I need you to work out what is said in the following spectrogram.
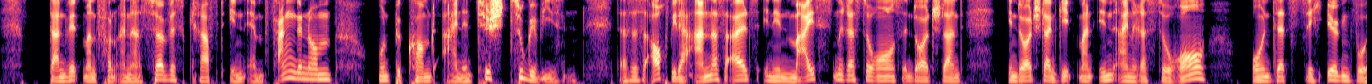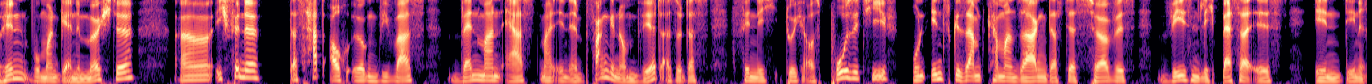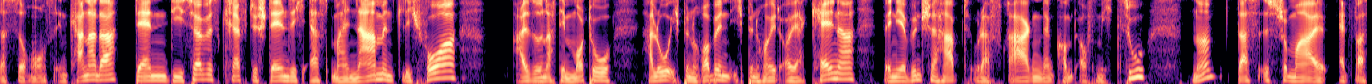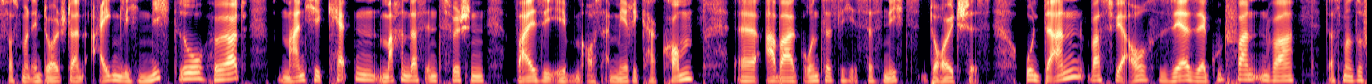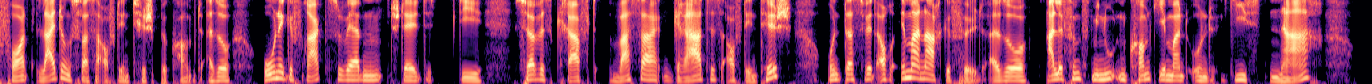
Dann wird man von einer Servicekraft in Empfang genommen und bekommt einen Tisch zugewiesen. Das ist auch wieder anders als in den meisten Restaurants in Deutschland. In Deutschland geht man in ein Restaurant und setzt sich irgendwo hin, wo man gerne möchte. Äh, ich finde, das hat auch irgendwie was, wenn man erstmal in Empfang genommen wird. Also das finde ich durchaus positiv. Und insgesamt kann man sagen, dass der Service wesentlich besser ist in den Restaurants in Kanada. Denn die Servicekräfte stellen sich erstmal namentlich vor, also nach dem Motto, hallo, ich bin Robin, ich bin heute euer Kellner. Wenn ihr Wünsche habt oder Fragen, dann kommt auf mich zu. Ne? Das ist schon mal etwas, was man in Deutschland eigentlich nicht so hört. Manche Ketten machen das inzwischen, weil sie eben aus Amerika kommen. Äh, aber grundsätzlich ist das nichts Deutsches. Und dann, was wir auch sehr, sehr gut fanden, war, dass man sofort Leitungswasser auf den Tisch bekommt. Also ohne gefragt zu werden, stellt die Servicekraft Wasser gratis auf den Tisch und das wird auch immer nachgefüllt. Also alle fünf Minuten kommt jemand und gießt nach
